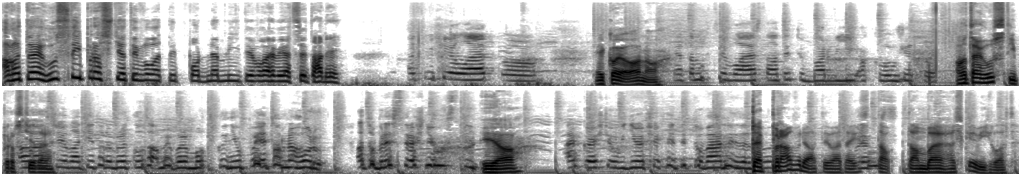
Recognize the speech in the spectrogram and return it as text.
Ale to je hustý prostě, ty vole, ty podnebný, ty vole věci tady. Ať už je léto. Jako jo, no. Já tam chci vlézt, ale teď tu barví a klouže to. Ale to je hustý prostě ale tady. že v létě to nebude klouzat a my budeme moc klidně úplně tam nahoru. A to bude strašně hustý. Jo. A jako ještě uvidíme všechny ty továrny. To je pravda, ty tady, tam, tam bude hezký výhled.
